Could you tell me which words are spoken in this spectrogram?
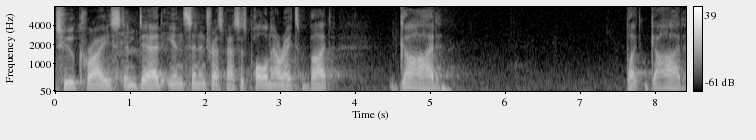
to Christ and dead in sin and trespasses, Paul now writes, But God but God.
